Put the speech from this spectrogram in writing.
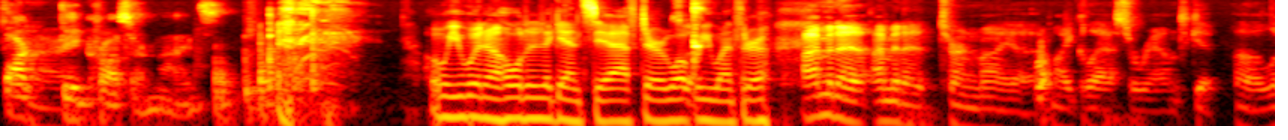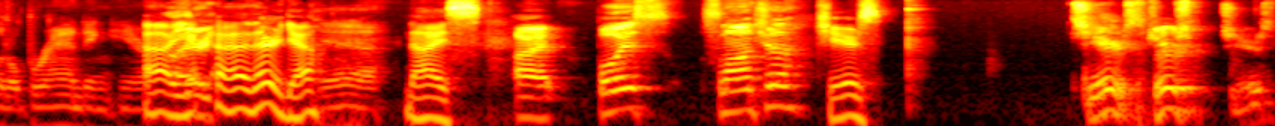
Thought did cross our minds. We wouldn't hold it against you after what we went through. I'm gonna I'm gonna turn my uh, my glass around to get a little branding here. Oh, there yeah, you- uh, there you go. yeah. Nice. All right, boys. Slancha. Cheers. Cheers. Cheers. Cheers.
